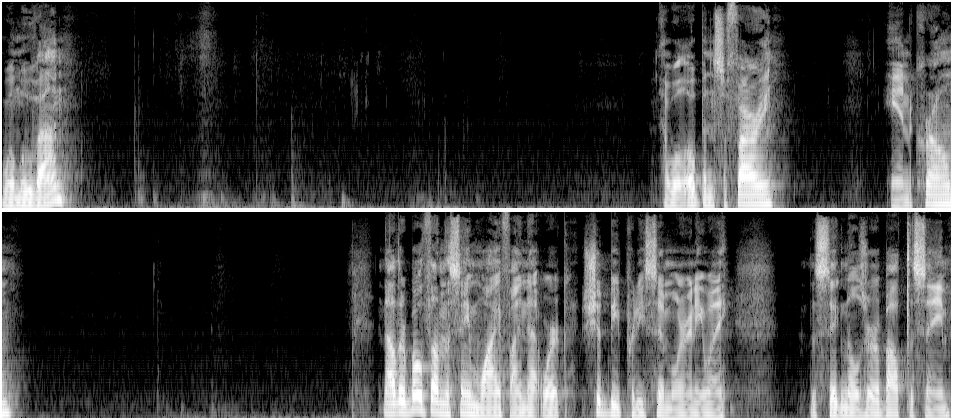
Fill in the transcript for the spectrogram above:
We'll move on. I will open Safari and Chrome. Now they're both on the same Wi-Fi network. Should be pretty similar anyway. The signals are about the same.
